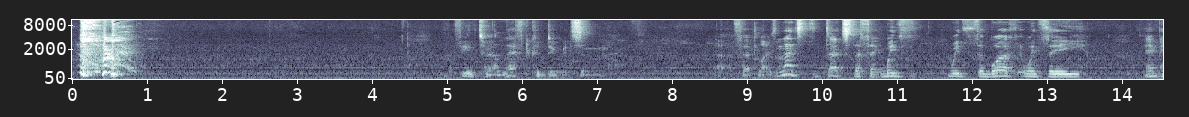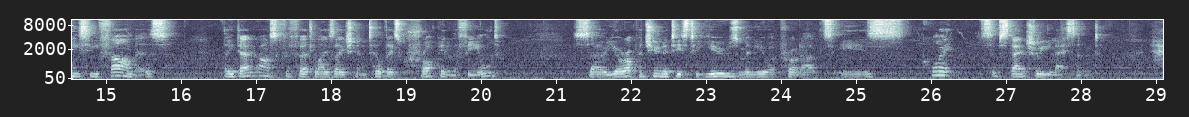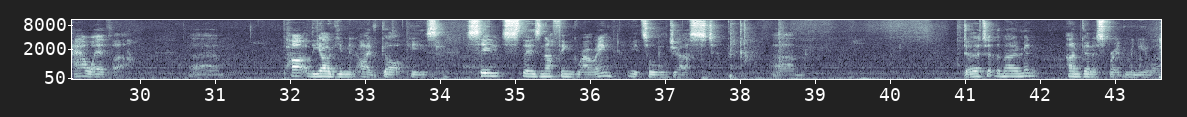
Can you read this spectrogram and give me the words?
that. Field to our left could do with some uh, fertilizer. And that's that's the thing with with the work with the NPC farmers. They don't ask for fertilization until there's crop in the field. So your opportunities to use manure products is quite substantially lessened. However, um, part of the argument I've got is since there's nothing growing, it's all just um, dirt at the moment. I'm going to spread manure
